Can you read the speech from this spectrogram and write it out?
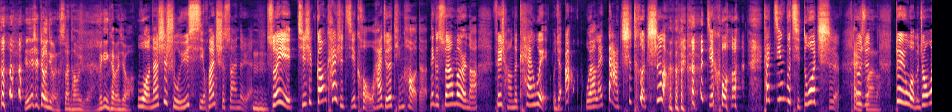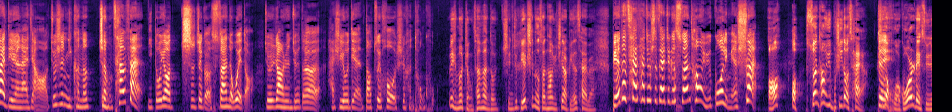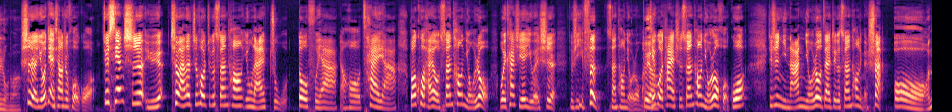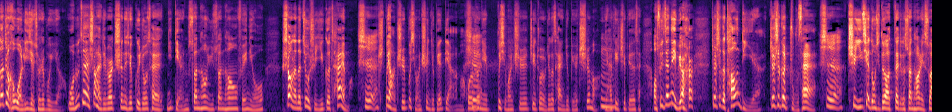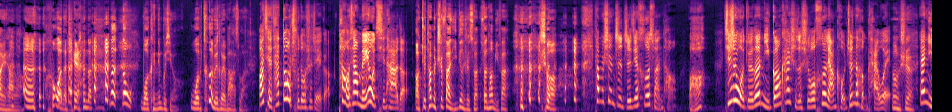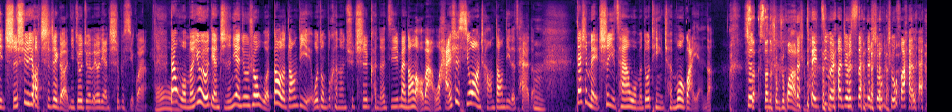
人家是正经的酸汤鱼，没跟你开玩笑。我呢是属于喜欢吃酸的人，嗯所以其实刚开始几口我还觉得挺好的，那个酸味儿呢非常的开胃，我觉得啊。我要来大吃特吃了，结果他经不起多吃。太我觉得酸了，对于我们这种外地人来讲啊，就是你可能整餐饭你都要吃这个酸的味道，就是让人觉得还是有点到最后是很痛苦。为什么整餐饭都吃？你就别吃那个酸汤鱼，吃点别的菜呗。别的菜它就是在这个酸汤鱼锅里面涮，哦哦，酸汤鱼不是一道菜啊，是个火锅，类似于这种的吗？是有点像是火锅，就先吃鱼，吃完了之后，这个酸汤用来煮豆腐呀，然后菜呀，包括还有酸汤牛肉。我一开始也以为是就是一份酸汤牛肉嘛，啊结果它也是酸汤牛肉火锅，就是你拿牛肉在这个酸汤里面涮。哦，那这和我理解确实不一样。我们在上海这边吃那些贵州菜，你点什么酸汤鱼、酸汤肥牛，上来的就是一个菜嘛。是不想吃、不喜欢吃你就别点了嘛，或者说你不喜欢吃这桌有这个菜你就别吃嘛，嗯你还可以吃别的菜。哦，所以在那边这是个汤底，这是个主菜，是，吃一切东西都要在这个酸汤里算一下了。嗯，我的天呐，那那我我肯定不行，我特别特别怕酸而且它到处都是这个，它好像没有其他的，啊！就他们吃饭一定是酸酸汤米饭，是吗？他们甚至直接喝酸汤。啊，其实我觉得你刚开始的时候喝两口真的很开胃，嗯是但你持续要吃这个，你就觉得有点吃不习惯。哦，但我们又有点执念，就是说我到了当地，我总不可能去吃肯德基、麦当劳吧？我还是希望尝当地的菜的。嗯但是每吃一餐，我们都挺沉默寡言的，就酸酸的说不出话了是吗？对，基本上就是酸的说不出话来。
